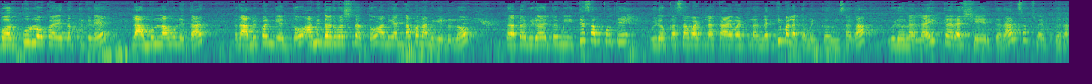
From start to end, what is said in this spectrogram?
भरपूर लोक येतात तिकडे. लांबून लांबून येतात. तर आम्ही पण गेलतो. आम्ही दरवर्षी जातो आणि यंदा पण आम्ही गेलेलो. तर आता व्हिडिओ आहे तो मी इथे संपवते. व्हिडिओ कसा वाटला काय वाटला नक्की मला कमेंट करून सांगा. व्हिडिओला लाईक करा शेअर करा आणि सबस्क्राईब करा.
